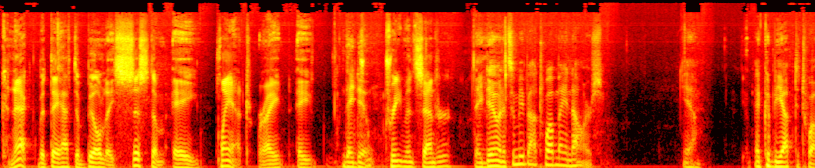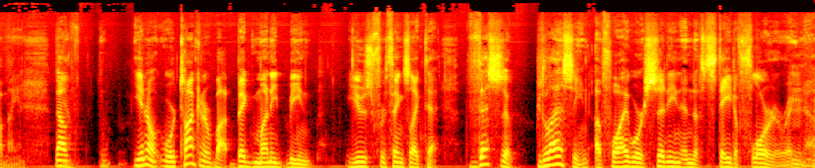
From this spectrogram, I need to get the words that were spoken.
connect, but they have to build a system, a plant, right? A They do. treatment center. They do, and it's going to be about twelve million dollars. Yeah, it could be up to twelve million. Now, you know, we're talking about big money being used for things like that. This is a blessing of why we're sitting in the state of Florida right mm-hmm. now.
